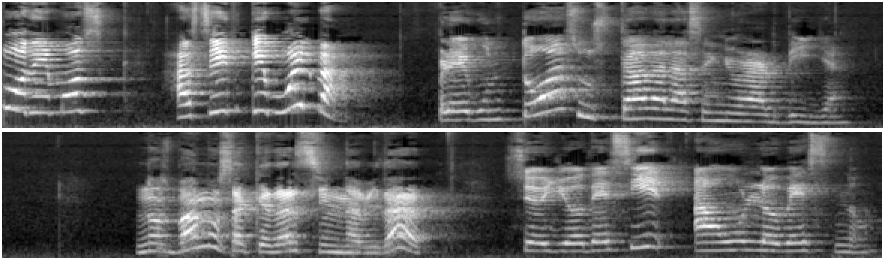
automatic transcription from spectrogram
podemos hacer que vuelva? Preguntó asustada la señora Ardilla. Nos vamos a quedar sin Navidad. Se oyó decir a un lobezno.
